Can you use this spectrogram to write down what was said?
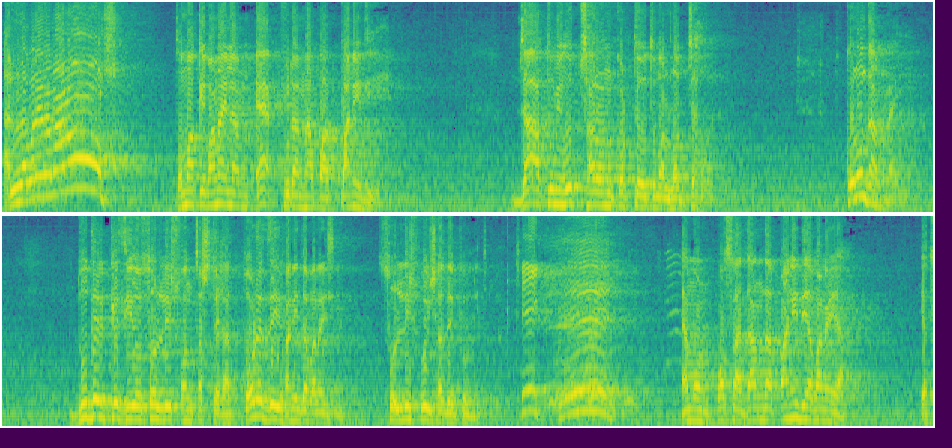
আল্লাহ বলে না মানুষ! তোমাকে বানাইলাম এক ফুটা নাপাক পানি দিয়ে। যা তুমি উচ্চারণ করতেও তোমার লজ্জা হয়। কোনো দাম নাই। দুধের কেজিও চল্লিশ পঞ্চাশ টাকা। তোরে যেই ভানিদা বানাইছি চল্লিশ পয়সা দিয়ে কেউ নিত ঠিক। এমন পচা গান্দা পানি দিয়া বানাইয়া এত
